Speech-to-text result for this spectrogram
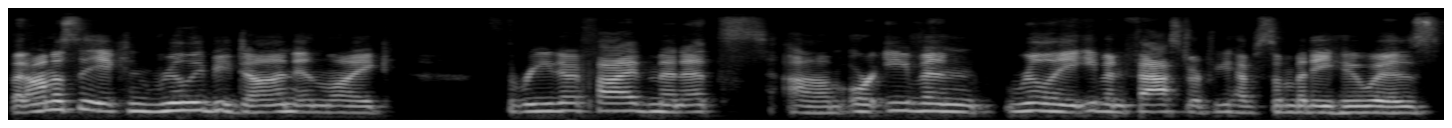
but honestly, it can really be done in like three to five minutes, um, or even really even faster if you have somebody who is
